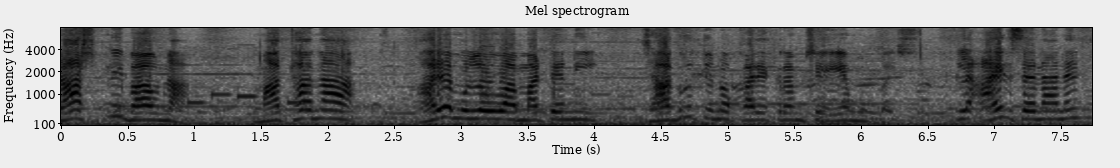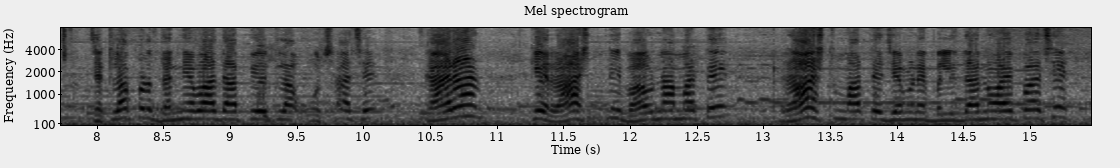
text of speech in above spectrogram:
રાષ્ટ્રની ભાવના માથાના હારે મૂલવવા માટેની જાગૃતિનો કાર્યક્રમ છે એમ હું કહીશ. એટલે આહિર સેનાને જેટલા પણ ધન્યવાદ આપ્યો એટલા ઓછા છે. કારણ કે રાષ્ટ્રની ભાવના માટે, રાષ્ટ્ર માટે જેમણે બલિદાનો આપ્યા છે,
